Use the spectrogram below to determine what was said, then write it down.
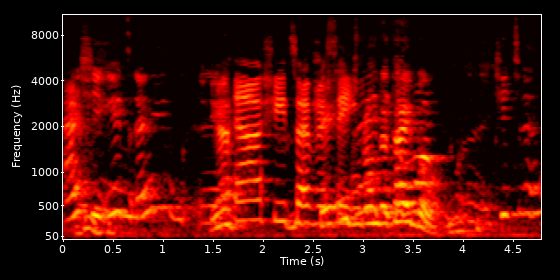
And she eats any uh, Yeah. Yeah, she eats She everything. eats from the table. kitchen.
